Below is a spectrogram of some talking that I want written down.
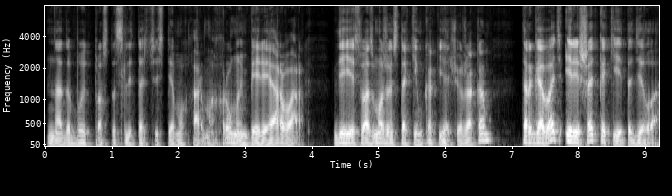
Надо будет просто слетать в систему Хармахрум Империи Арвар, где есть возможность таким, как я, чужакам, торговать и решать какие-то дела.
